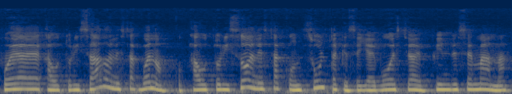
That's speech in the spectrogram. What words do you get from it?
fue autorizado en esta, bueno, autorizó en esta consulta que se llevó este fin de semana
